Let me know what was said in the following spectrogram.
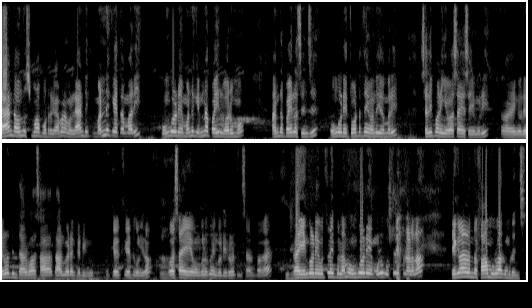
லேண்டை வந்து சும்மா போட்டிருக்காம நம்ம லேண்டுக்கு மண்ணுக்கு ஏற்ற மாதிரி உங்களுடைய மண்ணுக்கு என்ன பயிர் வருமோ அந்த பயிரை செஞ்சு உங்களுடைய தோட்டத்தையும் வந்து இது மாதிரி செழிப்பாக நீங்கள் விவசாயம் செய்ய முடியும் எங்கள் நிறுவனத்தின் சார்பாக சா தாழ்மையுடன் கேட்டு கே கேட்டுக்கொள்கிறோம். விவசாயி உங்களுக்கும் எங்களுடைய நிறுவனத்தின் சார்பாக. எங்களுடைய ஒத்துழைப்பு இல்லாமல் உங்களுடைய முழு ஒத்துழைப்புனால தான் எங்களால் அந்த ஃபார்ம் உருவாக்க முடிஞ்சுச்சு.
